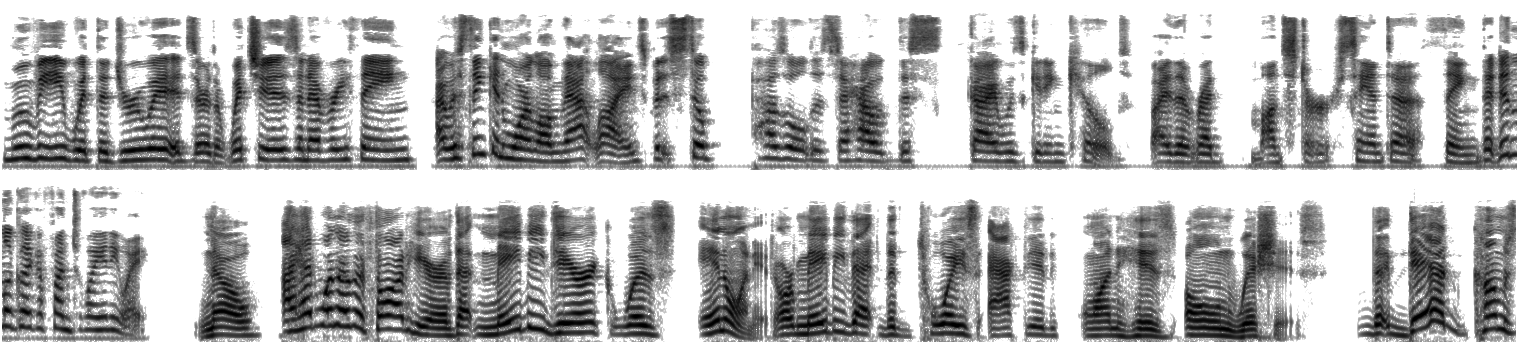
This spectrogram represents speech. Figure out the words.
movie with the druids or the witches and everything. I was thinking more along that lines, but it's still puzzled as to how this guy was getting killed by the red monster Santa thing that didn't look like a fun toy anyway. No. I had one other thought here of that maybe Derek was in on it, or maybe that the toys acted on his own wishes. The dad comes,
